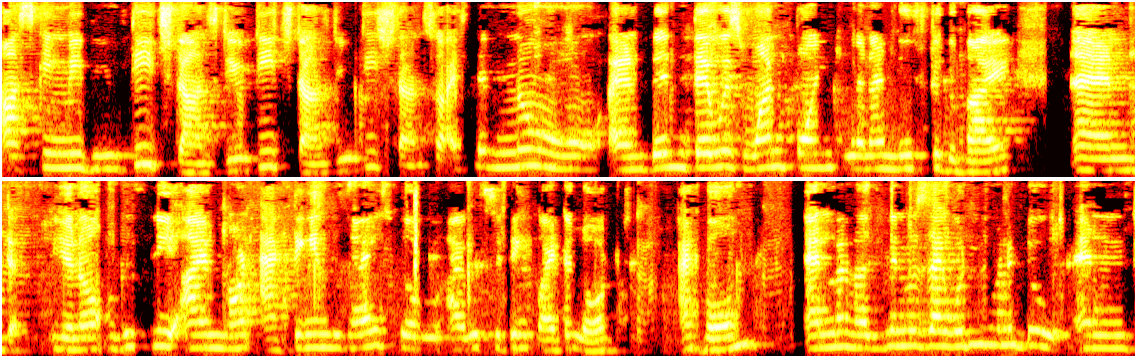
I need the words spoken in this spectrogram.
asking me, "Do you teach dance? Do you teach dance? Do you teach dance?" So I said no, and then there was one point when I moved to Dubai, and you know, obviously I'm not acting in Dubai, so I was sitting quite a lot at home, and my husband was like, "What do you want to do?" and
